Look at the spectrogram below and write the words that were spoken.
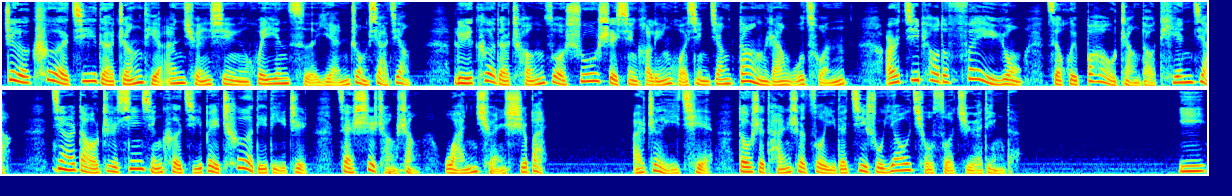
这个客机的整体安全性会因此严重下降，旅客的乘坐舒适性和灵活性将荡然无存，而机票的费用则会暴涨到天价，进而导致新型客机被彻底抵制，在市场上完全失败。而这一切都是弹射座椅的技术要求所决定的。一，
